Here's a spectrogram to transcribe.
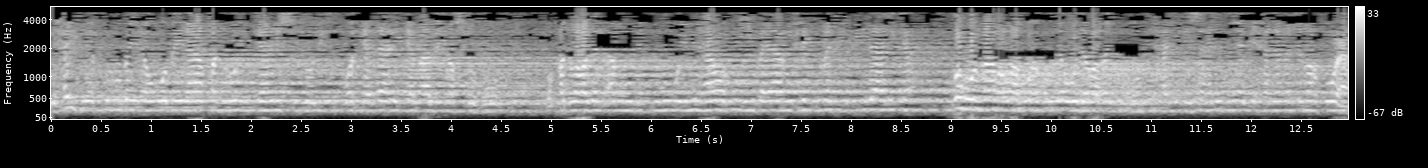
بحيث يكون بينه وبينها قدر إمكان السجود وكذلك ما بين الصفوف. وقد ورد الأمر بالدنو منها وفيه بيان الحكمة في ذلك وهو ما رواه أبو داود وغيره من حديث سهل بن أبي حزمة مرفوعة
